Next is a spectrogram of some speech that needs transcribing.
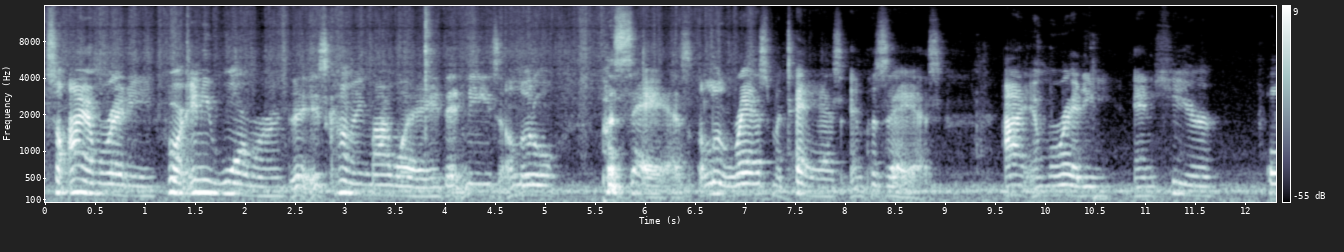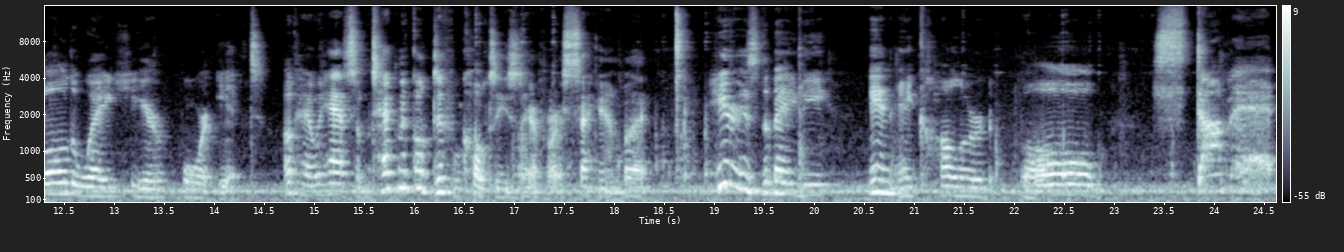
So I am ready for any warmer that is coming my way that needs a little pizzazz, a little razzmatazz and pizzazz. I am ready and here, all the way here for it. Okay, we had some technical difficulties there for a second, but here is the baby in a colored bulb. Stop it.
